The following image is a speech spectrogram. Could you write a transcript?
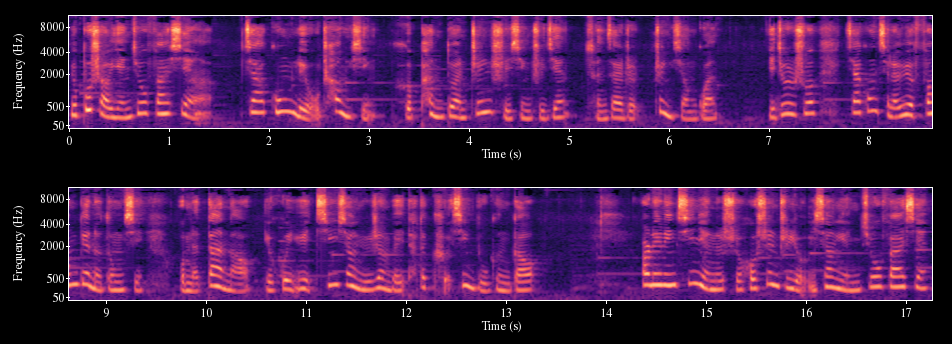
有不少研究发现啊，加工流畅性和判断真实性之间存在着正相关。也就是说，加工起来越方便的东西，我们的大脑也会越倾向于认为它的可信度更高。二零零七年的时候，甚至有一项研究发现，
